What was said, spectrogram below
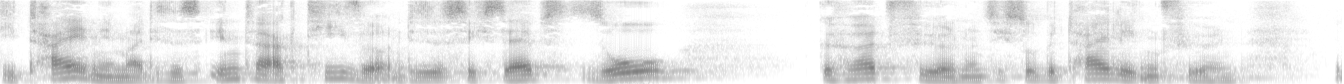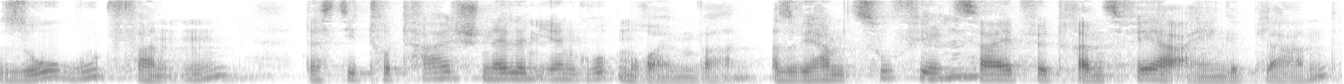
die Teilnehmer dieses Interaktive und dieses sich selbst so gehört fühlen und sich so beteiligen fühlen, so gut fanden, dass die total schnell in ihren Gruppenräumen waren. Also wir haben zu viel mhm. Zeit für Transfer eingeplant,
